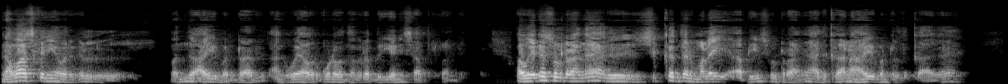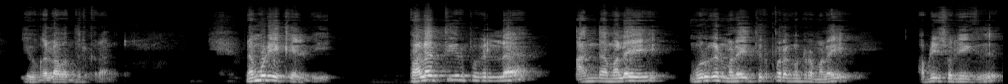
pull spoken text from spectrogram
நவாஸ்கனி அவர்கள் வந்து ஆய்வு பண்றாரு. அங்க போய் அவர் கூட வந்தவங்க பிரியாணி சாப்பிடுறாங்க. அவங்க என்ன சொல்றாங்க? அது சிக்கந்தர் மலை அப்படின்னு சொல்றாங்க. அதுக்கான ஆய்வு பண்றதுக்காக இவங்கெல்லாம் வந்திருக்கிறாங்க. நம்முடைய கேள்வி பல தீர்ப்புகள்ல அந்த மலை முருகன் மலை திருப்பரங்குன்ற மலை அப்படின்னு சொல்லியிருக்குது.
